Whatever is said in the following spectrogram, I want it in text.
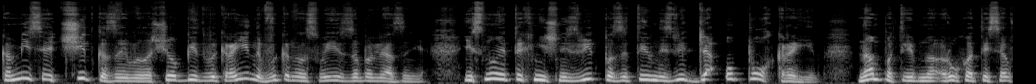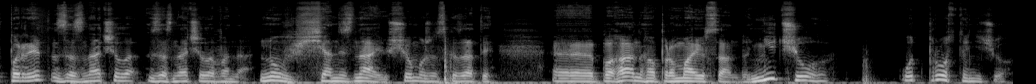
комісія чітко заявила, що обидві країни виконали свої зобов'язання. Існує технічний звіт, позитивний звіт для обох країн. Нам потрібно рухатися вперед, зазначила, зазначила вона. Ну, я не знаю, що можна сказати е, поганого про Маю Санду. Нічого. От просто нічого.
